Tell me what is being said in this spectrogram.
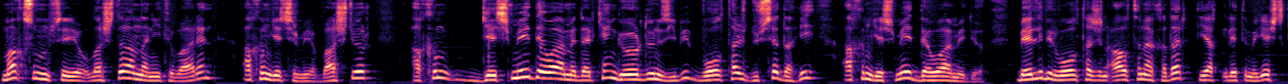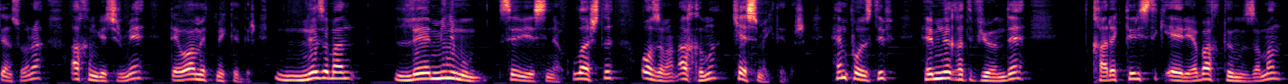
maksimum seviyeye ulaştığı andan itibaren akım geçirmeye başlıyor. Akım geçmeye devam ederken gördüğünüz gibi voltaj düşse dahi akım geçmeye devam ediyor. Belli bir voltajın altına kadar diyak iletime geçtikten sonra akım geçirmeye devam etmektedir. Ne zaman L minimum seviyesine ulaştı o zaman akımı kesmektedir. Hem pozitif hem negatif yönde karakteristik eğriye baktığımız zaman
